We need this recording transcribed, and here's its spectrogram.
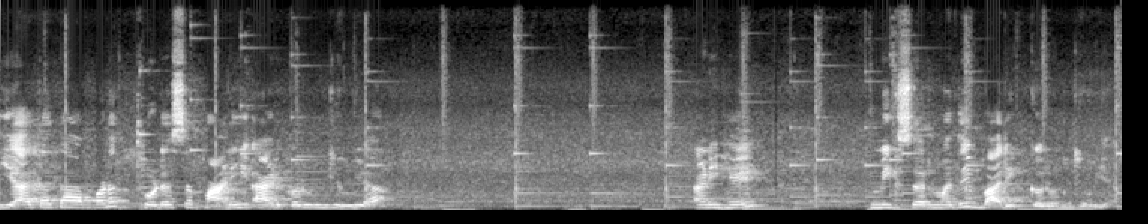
यात आता आपण थोडंसं पाणी ॲड करून घेऊया. आणि हे मिक्सरमध्ये बारीक करून घेऊया.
